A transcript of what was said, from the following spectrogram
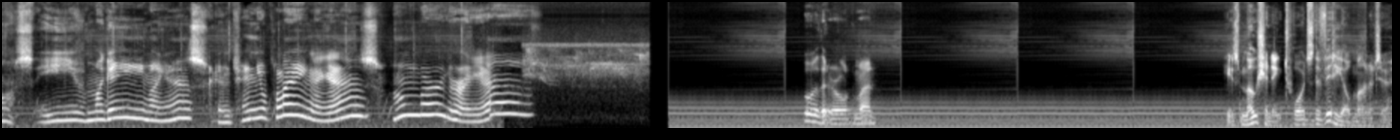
Oh, save my game, I guess. Continue playing, I guess. Hamburger, I guess. Oh, there, old man. He's motioning towards the video monitor.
